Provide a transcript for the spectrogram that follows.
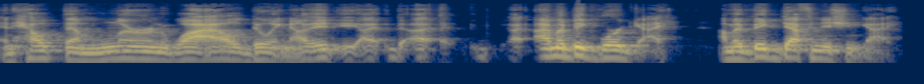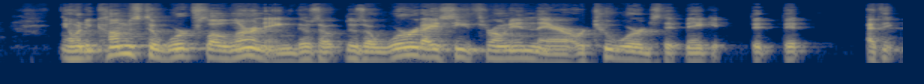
and help them learn while doing. Now, it, I, am a big word guy. I'm a big definition guy. And when it comes to workflow learning, there's a there's a word I see thrown in there, or two words that make it that, that I think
